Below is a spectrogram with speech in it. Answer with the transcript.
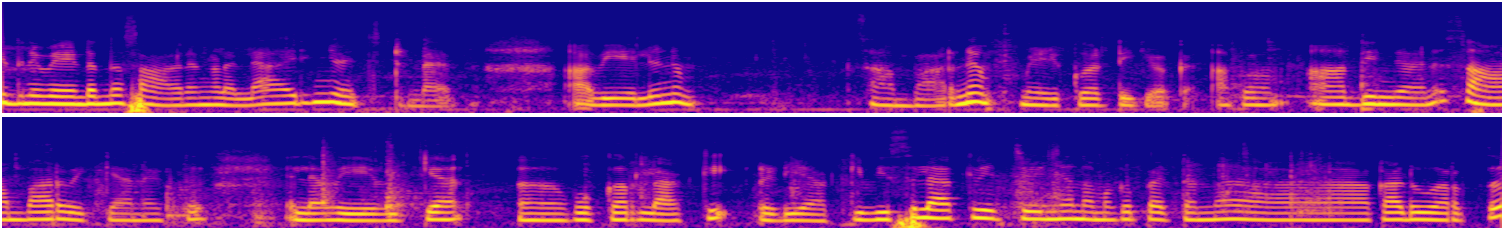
ഇതിന് വേണ്ടുന്ന സാധനങ്ങളെല്ലാം അരിഞ്ഞു വെച്ചിട്ടുണ്ടായിരുന്നു. അവിയലിനും സാമ്പാറിനും മെഴുക്കുവരട്ടിക്കുമൊക്കെ അപ്പം ആദ്യം ഞാൻ സാമ്പാർ വെക്കാനായിട്ട് എല്ലാം വേവിക്കാൻ കുക്കറിലാക്കി റെഡിയാക്കി. വിസിലാക്കി വെച്ച് കഴിഞ്ഞാൽ നമുക്ക് പെട്ടെന്ന് കടുക് വറുത്ത്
